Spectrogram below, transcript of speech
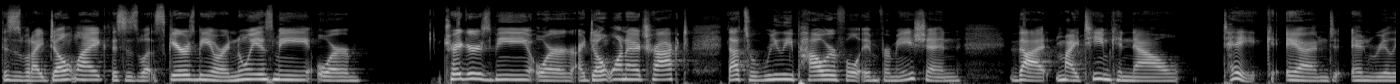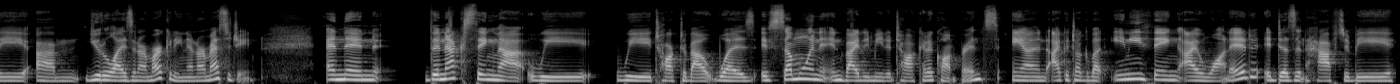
this is what I don't like, this is what scares me or annoys me or triggers me or I don't want to attract, that's really powerful information that my team can now take and and really um, utilize in our marketing and our messaging. And then the next thing that we we talked about was if someone invited me to talk at a conference and I could talk about anything I wanted, it doesn't have to be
